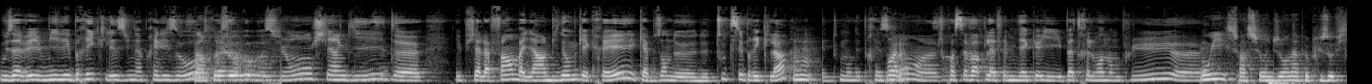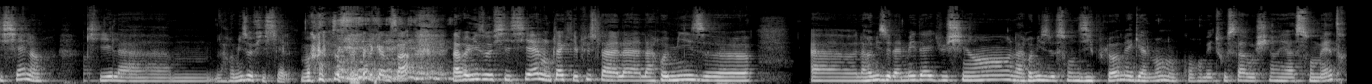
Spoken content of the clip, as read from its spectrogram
vous avez mis les briques les unes après les autres, locomotion, chien guide, euh, et puis à la fin, bah, il y a un binôme qui est créé et qui a besoin de, de toutes ces briques-là. Mhm. Tout le monde est présent. Voilà. Euh, je crois savoir que la famille d'accueil est pas très loin non plus. Oui, sur une journée un peu plus officielle, qui est la, la remise officielle. Voilà, ça s'appelle comme ça. La remise officielle, donc là qui est plus la, la, la remise... euh, la remise de la médaille du chien, la remise de son diplôme également, donc on remet tout ça au chien et à son maître.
